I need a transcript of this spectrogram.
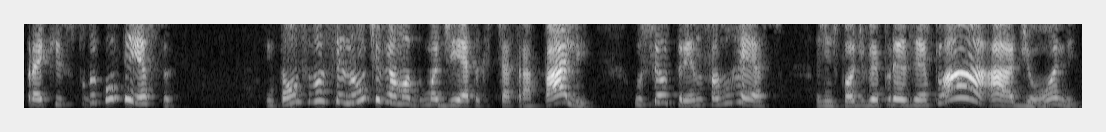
para que isso tudo aconteça. Então, se você não tiver uma, uma, dieta que te atrapalhe, o seu treino faz o resto. A gente pode ver, por exemplo, a, a Dione.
